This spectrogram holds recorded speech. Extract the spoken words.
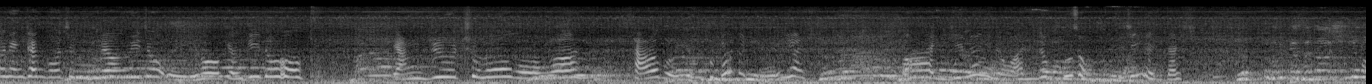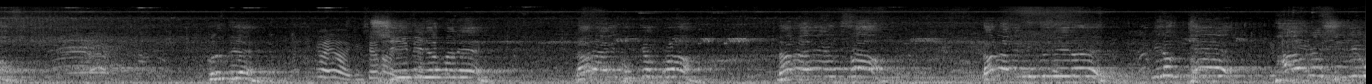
은행잔고 증명 위조 의혹, 경기도 양주 추모공원 사업 의혹. 와, 이재명이면 완전 구속 미치겠다. 씨. 그렇게 생각하시죠? 그런데 이거, 이거, 이거, 저거. 12년 만에 나라의 국격과 나라의 역사, 나라의 민주주의를 이렇게 파괴시키고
